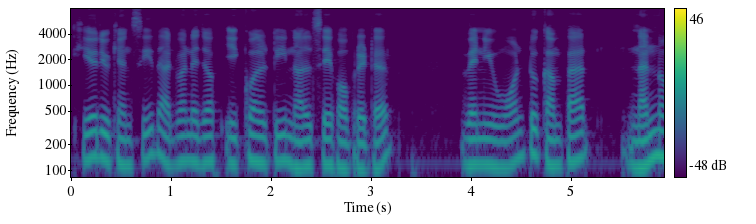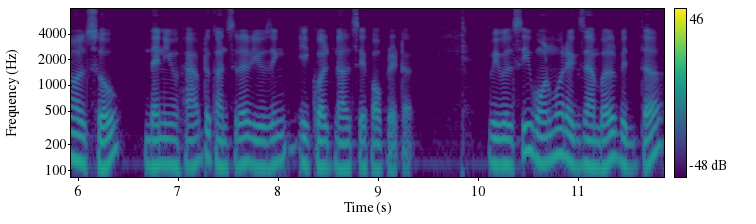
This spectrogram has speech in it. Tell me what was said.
here you can see the advantage of equality null safe operator. When you want to compare none also, then you have to consider using equality null safe operator. We will see one more example with the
